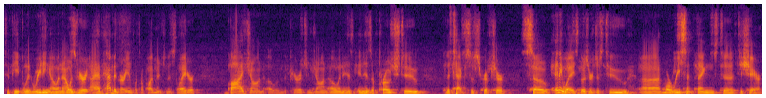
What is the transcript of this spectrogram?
to people in reading Owen. I was very, I have, have been very influenced. I'll probably mention this later, by John Owen, the Puritan John Owen, in his, in his approach to the text of Scripture. So, anyways, those are just two uh, more recent things to, to share.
